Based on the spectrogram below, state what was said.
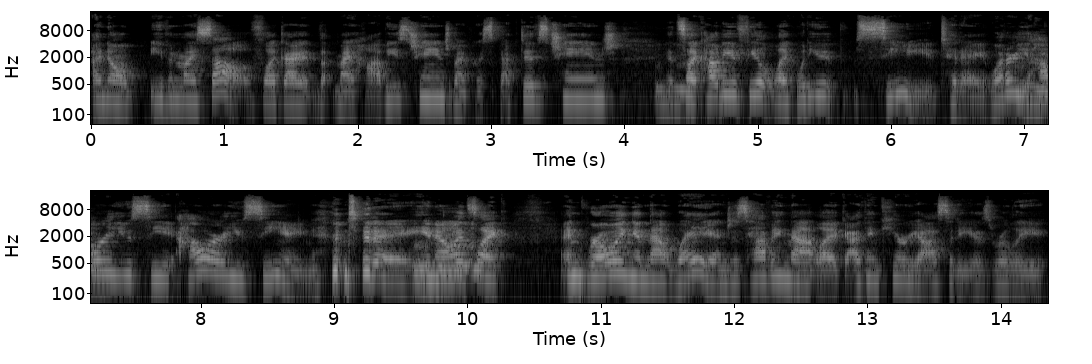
i know even myself like i my hobbies change my perspectives change mm-hmm. it's like how do you feel like what do you see today what are you mm-hmm. how are you see how are you seeing today you know it's mm-hmm. like and growing in that way and just having that like i think curiosity is really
